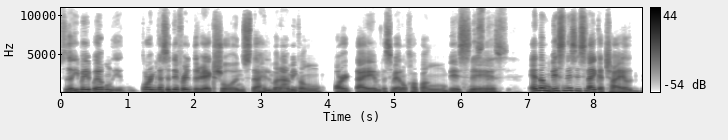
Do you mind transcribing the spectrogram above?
sa iba ibang torn ka sa different directions dahil marami kang part-time tas meron ka pang business. And ang business is like a child.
